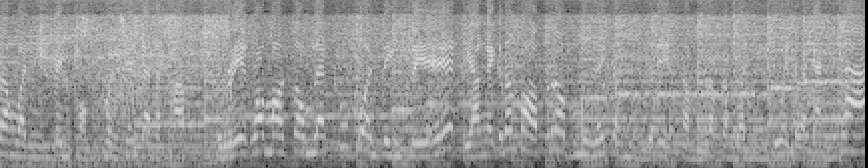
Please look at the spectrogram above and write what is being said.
รางวัลนี้เป็นของทุกคนเช่นกันนะครับ เรียกว่าเหมาะสมและคู่ควรจริงสิยังไงก็ต้องขอปรบมือให้กับหนุ่มณเดชน์สำหรับรางวัลนี้ด้วยกันละกันนะคะ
